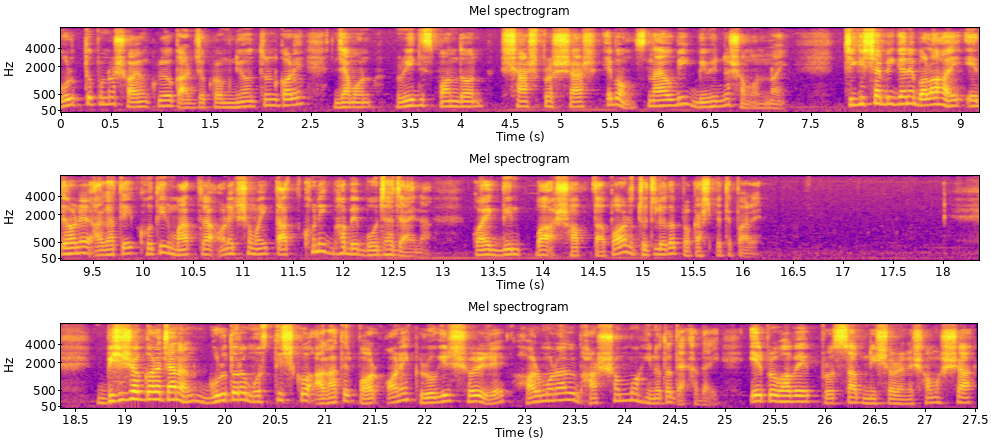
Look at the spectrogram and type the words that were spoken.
গুরুত্বপূর্ণ স্বয়ংক্রিয় কার্যক্রম নিয়ন্ত্রণ করে, যেমন হৃদস্পন্দন শ্বাস প্রশ্বাস এবং স্নায়বিক বিভিন্ন সমন্বয়। চিকিৎসা বিজ্ঞানে বলা হয়, এ ধরনের আঘাতে ক্ষতির মাত্রা অনেক সময় তাৎক্ষণিকভাবে বোঝা যায় না। কয়েকদিন বা সপ্তাহ পর জটিলতা প্রকাশ পেতে পারে। বিশেষজ্ঞরা জানান, গুরুতর মস্তিষ্ক আঘাতের পর অনেক রোগীর শরীরে হরমোনাল ভারসাম্যহীনতা দেখা দেয়। এর প্রভাবে প্রস্রাব নিঃসরণের সমস্যা,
